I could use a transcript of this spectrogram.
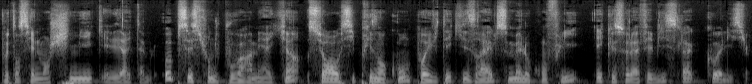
potentiellement chimique et véritable obsession du pouvoir américain, sera aussi prise en compte pour éviter qu'Israël se mêle au conflit et que cela affaiblisse la coalition.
